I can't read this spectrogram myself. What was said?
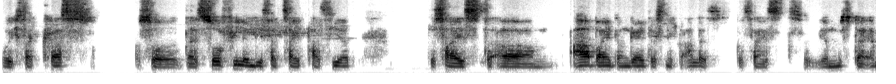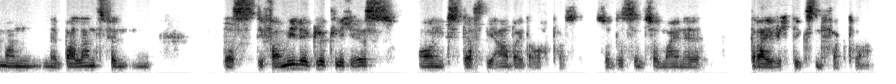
wo ich sage, krass, so, da ist so viel in dieser Zeit passiert. Das heißt, ähm, Arbeit und Geld ist nicht alles. Das heißt, ihr müsst da immer eine Balance finden, dass die Familie glücklich ist und dass die Arbeit auch passt. So, das sind so meine drei wichtigsten Faktoren.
